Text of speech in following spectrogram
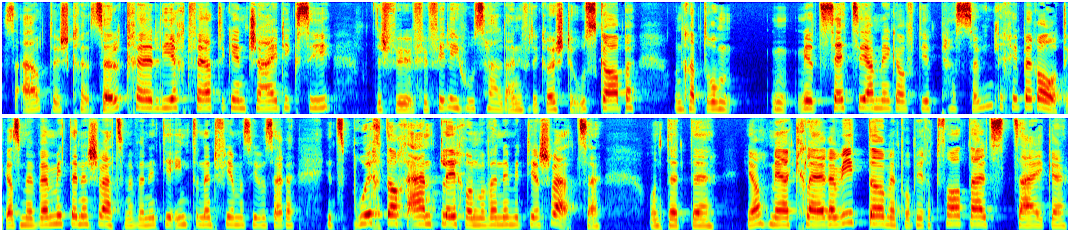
Das Auto ist keine, soll keine leichtfertige Entscheidung sein. Das ist für, für viele Haushalte eine der grössten Ausgaben. Und ich glaube, darum, wir setzen ja mega auf die persönliche Beratung. Also wir wollen mit denen schwätzen. Wir wollen nicht die Internetfirmen sein, die sagen, jetzt buch doch endlich und wir wollen nicht mit dir schwätzen. Und dort, äh, ja, wir erklären weiter, wir probieren die Vorteile zu zeigen.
